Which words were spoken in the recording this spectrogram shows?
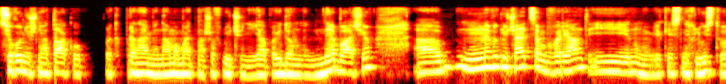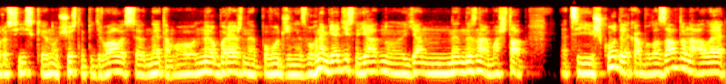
сьогоднішню атаку. При- Принаймні на момент нашого включення я повідомлень не бачив. Не виключається варіант і ну, якесь нехлюйство російське, ну щось там підірвалося, не там необережне поводження з вогнем. Я дійсно я, ну, я не, не знаю масштаб цієї шкоди, яка була завдана, але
